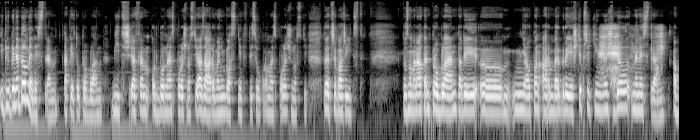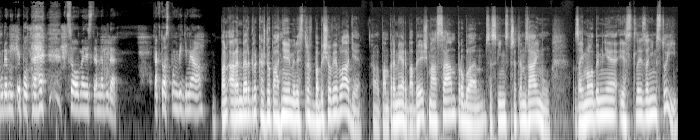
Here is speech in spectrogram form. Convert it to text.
i kdyby nebyl ministrem, tak je to problém být šéfem odborné společnosti a zároveň vlastnit ty soukromé společnosti. To je třeba říct. To znamená, ten problém tady uh, měl pan Armberger ještě předtím, než byl ministrem a bude mít i poté, co ministrem nebude. Tak to aspoň vidím já. Pan Arenberger každopádně je ministr v Babišově vládě. Pan premiér Babiš má sám problém se svým střetem zájmů. Zajímalo by mě, jestli za ním stojí,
